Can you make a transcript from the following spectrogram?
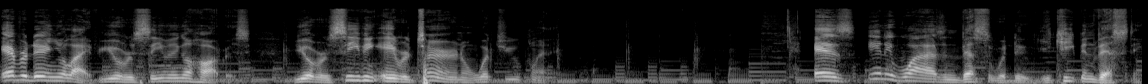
every day in your life you're receiving a harvest. You're receiving a return on what you planted. As any wise investor would do, you keep investing.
